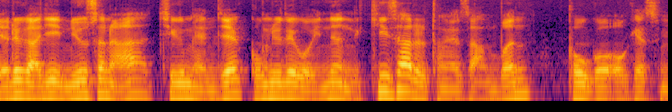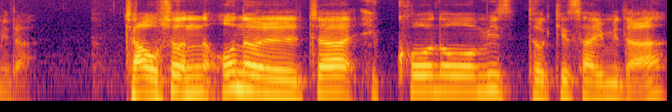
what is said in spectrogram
여러 가지 뉴스나 지금 현재 공유되고 있는 기사를 통해서 한번 보고 오겠습니다. 자 우선 오늘자 이코노미스트 기사입니다.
